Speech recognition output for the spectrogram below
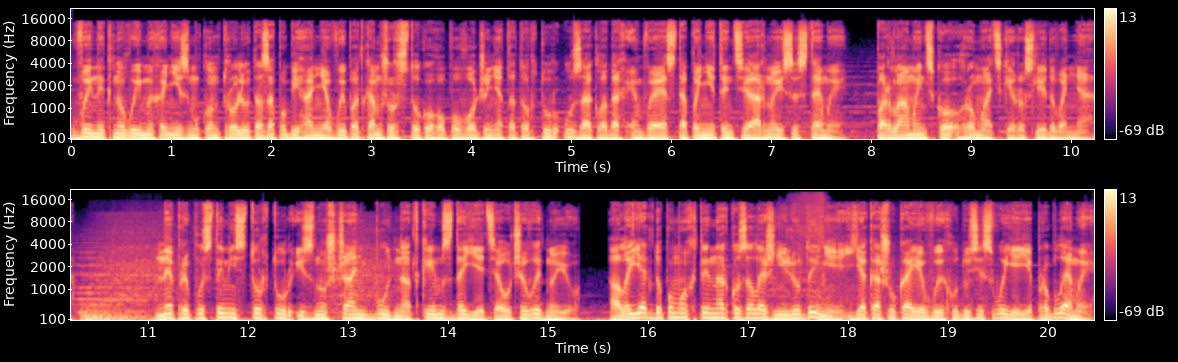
виник новий механізм контролю та запобігання випадкам жорстокого поводження та тортур у закладах МВС та пенітенціарної системи парламентсько-громадське розслідування. Неприпустимість тортур і знущань будь над ким здається очевидною. Але як допомогти наркозалежній людині, яка шукає виходу зі своєї проблеми,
